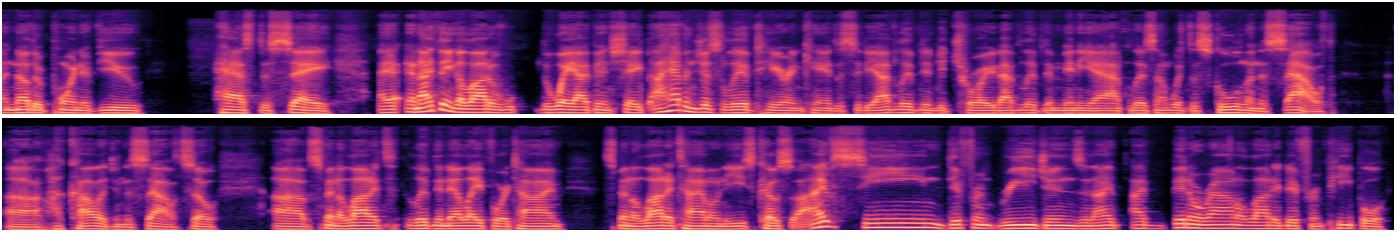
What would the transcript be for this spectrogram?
another point of view has to say. And I think a lot of the way I've been shaped, I haven't just lived here in Kansas City. I've lived in Detroit. I've lived in Minneapolis. I went to school in the South, uh, college in the South. So I've uh, spent a lot of t- lived in LA for a time. Spent a lot of time on the East Coast. So I've seen different regions, and I've I've been around a lot of different people.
